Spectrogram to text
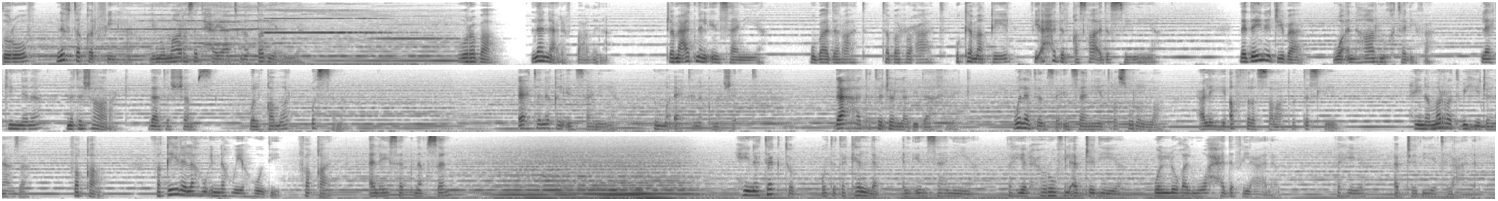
ظروف نفتقر فيها لممارسة حياتنا الطبيعية. غرباء لا نعرف بعضنا. جمعتنا الإنسانية مبادرات تبرعات وكما قيل في أحد القصائد الصينية. لدينا جبال وأنهار مختلفة لكننا نتشارك ذات الشمس والقمر والسماء. اعتنق الإنسانية ثم اعتنق ما شئت. دعها تتجلى بداخلك ولا تنسى إنسانية رسول الله عليه أفضل الصلاة والتسليم. حين مرت به جنازة فقام فقيل له إنه يهودي. فقال أليست نفسا؟ حين تكتب وتتكلم الإنسانية فهي الحروف الأبجدية واللغة الموحدة في العالم فهي أبجدية العالم.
